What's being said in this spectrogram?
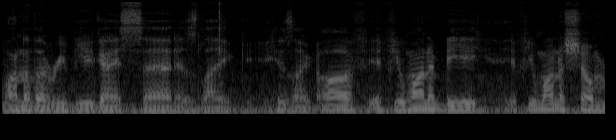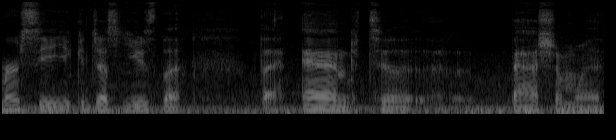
one of the review guys said is like, he's like, oh, if, if you want to be, if you want to show mercy, you could just use the the end to bash him with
